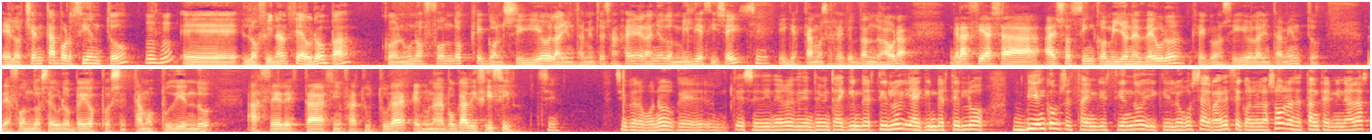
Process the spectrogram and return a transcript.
el 80% eh, lo financia Europa con unos fondos que consiguió el Ayuntamiento de San Jaime en el año 2016 y que estamos ejecutando ahora. Gracias a, esos 5 millones de euros que consiguió el Ayuntamiento de fondos europeos, pues estamos pudiendo hacer estas infraestructuras en una época difícil. Sí. Sí, pero bueno, que, ese dinero evidentemente hay que invertirlo y hay que invertirlo bien como se está invirtiendo y que luego se agradece cuando las obras están terminadas,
